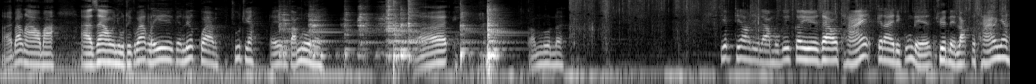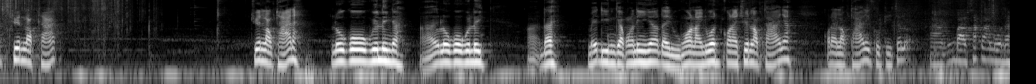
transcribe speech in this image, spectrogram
Đấy, bác nào mà à dao nhụt thì các bác lấy cái liếc qua chút nha đây em cắm luôn này đấy cắm luôn đây. Tiếp theo thì là một cái cây dao thái. Cái này thì cũng để chuyên để lọc thái nhá chuyên lọc thái. Chuyên lọc thái này logo Winling này. Đấy, logo Winling à, đây made in gặp đi nhá đầy đủ ngon lành luôn. Con này chuyên lọc thái nhá. Con này lọc thái thì cực kỳ chất lượng. À cũng bao sắc lắm luôn đây.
